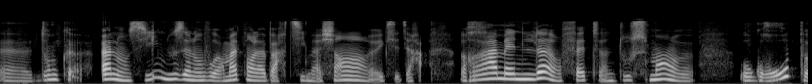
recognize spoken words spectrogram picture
Euh, donc, allons-y. Nous allons voir maintenant la partie machin, euh, etc. Ramène-le, en fait, doucement euh, au groupe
